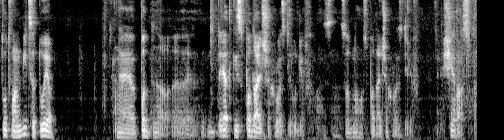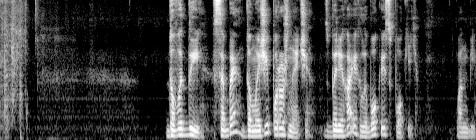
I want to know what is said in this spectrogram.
Тут Ван Бі цитує под, е, рядки з подальших розділів. З- одного з подальших розділів. Ще раз. Доведи себе до межі порожнечі, зберігай глибокий спокій. Ван Бі.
